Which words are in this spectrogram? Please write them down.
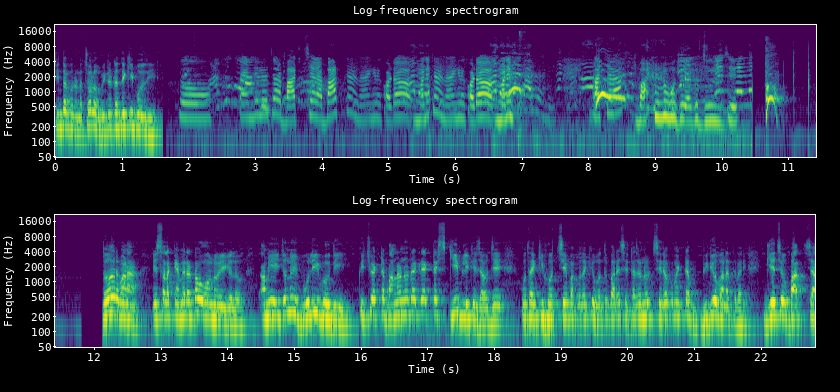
চিন্তা করো না চলো ভিডিওটা দেখি বৌদি। তো প্যান্ডেল হচ্ছে আর বাচ্চা বাচ্চা না এখানে কটা মানে চায় না এখানে কটা মানে বাচ্চা বানানোর মতো দেখো ঝুলছে ধর বানা, এ ক্যামেরাটাও অন হয়ে গেল। আমি এই জন্যই বলি বৌদি, কিছু একটা বানানোর আগে একটা স্কিপ লিখে যাও যে কোথায় কি হচ্ছে বা কোথায় কি হতে পারে, সেটা যেন সেরকম একটা ভিডিও বানাতে পারি। গিয়েছেও বাচ্চা,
